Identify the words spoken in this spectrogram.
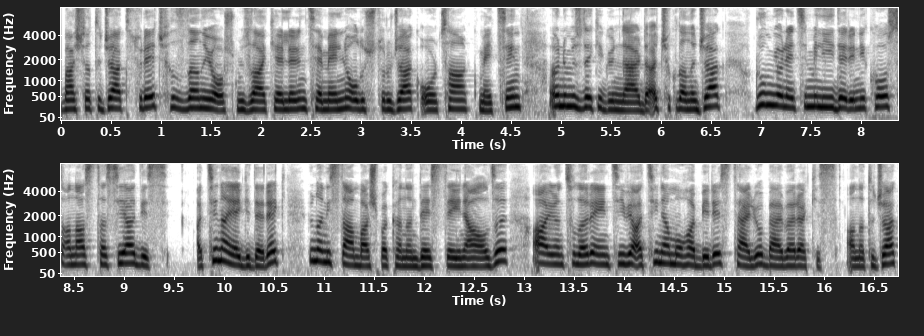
başlatacak süreç hızlanıyor. Müzakerelerin temelini oluşturacak ortak metin önümüzdeki günlerde açıklanacak. Rum yönetimi lideri Nikos Anastasiadis Atina'ya giderek Yunanistan Başbakanı'nın desteğini aldı. Ayrıntıları NTV Atina muhabiri Stelio Berberakis anlatacak.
